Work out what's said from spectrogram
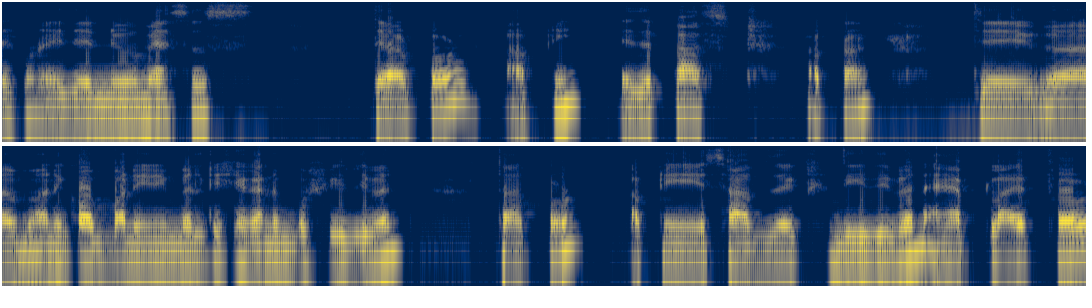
দেখুন এই যে নিউ মেসেজ দেওয়ার পর আপনি এই যে পাস্ট আপনার যে মানে কোম্পানির ইমেলটি সেখানে বসিয়ে দিবেন। তারপর আপনি সাবজেক্ট দিয়ে দিবেন অ্যাপ্লাই ফর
